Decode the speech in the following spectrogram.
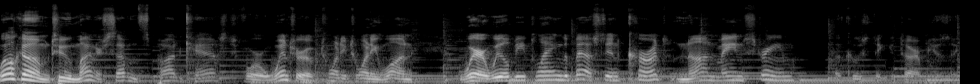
Welcome to Minor Seventh's podcast for winter of 2021, where we'll be playing the best in current, non mainstream acoustic guitar music.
